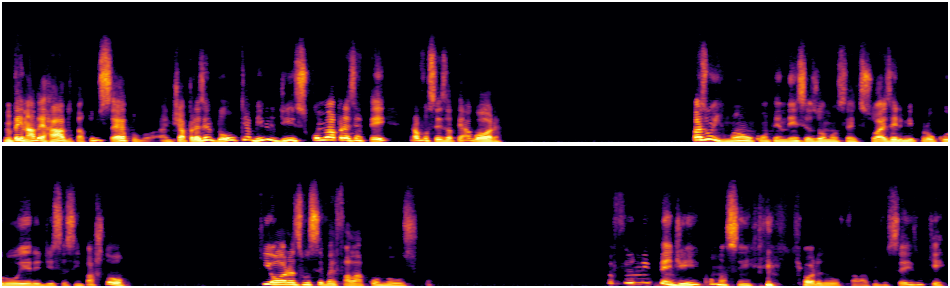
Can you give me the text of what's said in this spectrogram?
não tem nada errado, tá tudo certo. A gente apresentou o que a Bíblia diz, como eu apresentei para vocês até agora. Mas um irmão com tendências homossexuais, ele me procurou e ele disse assim, pastor, que horas você vai falar conosco? Eu falei, não entendi, como assim? que horas eu vou falar com vocês? O quê?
